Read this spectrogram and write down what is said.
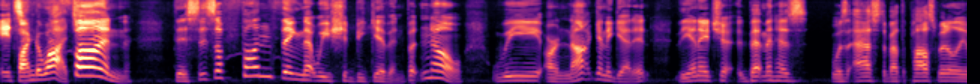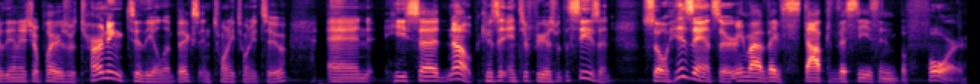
it's fun to watch. Fun. This is a fun thing that we should be given. But no, we are not going to get it. The NHL Bettman has was asked about the possibility of the NHL players returning to the Olympics in 2022, and he said no because it interferes with the season. So his answer, Meanwhile, they've stopped the season before.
